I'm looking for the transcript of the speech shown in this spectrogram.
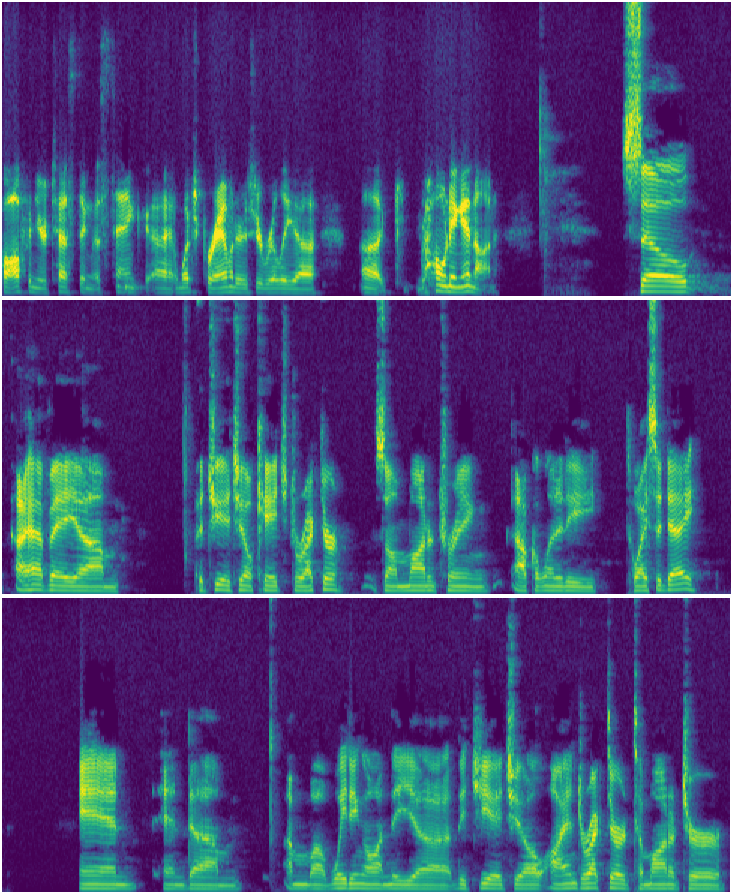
how often you're testing this tank, uh, and which parameters you're really uh, uh, honing in on. So I have a um, a GHL KH director, so I'm monitoring alkalinity twice a day, and and um, I'm uh, waiting on the uh, the GHL ion director to monitor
